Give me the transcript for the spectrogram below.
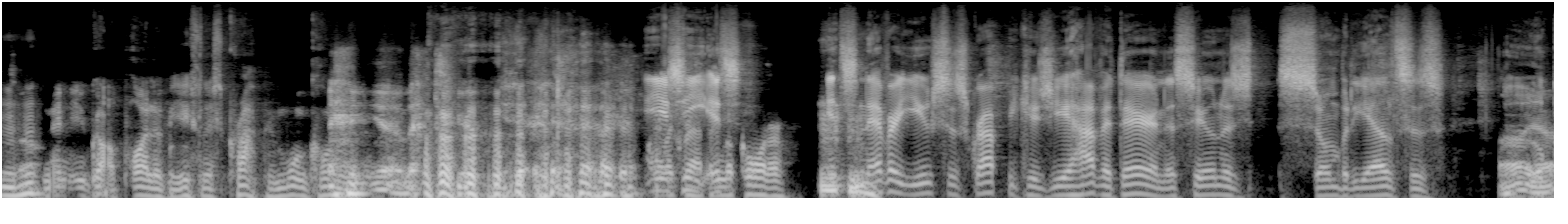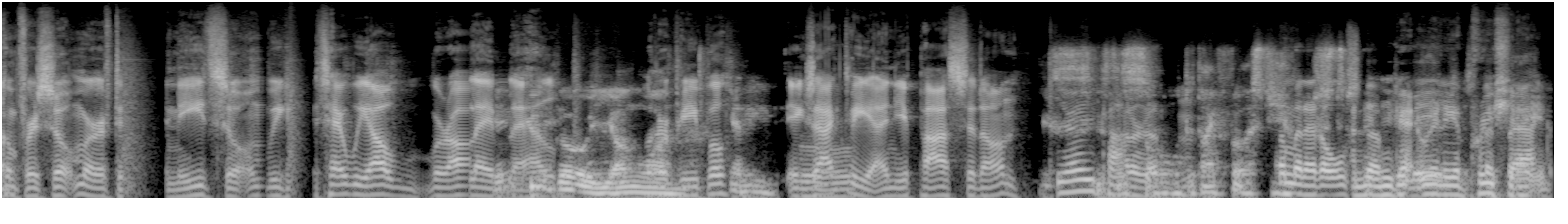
Mhm. And then you've got a pile of useless crap in one corner. yeah, that's You see, Crap in the it's corner. it's never useless crap because you have it there, and as soon as somebody else is oh, yeah. looking for something or if they need something, we it's how we all we're all able to help you young other one, people. and Exactly, and you pass it on. it's, Yeah, you it's the can't. that I first Some of that old and stuff. you get really is just a appreciated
